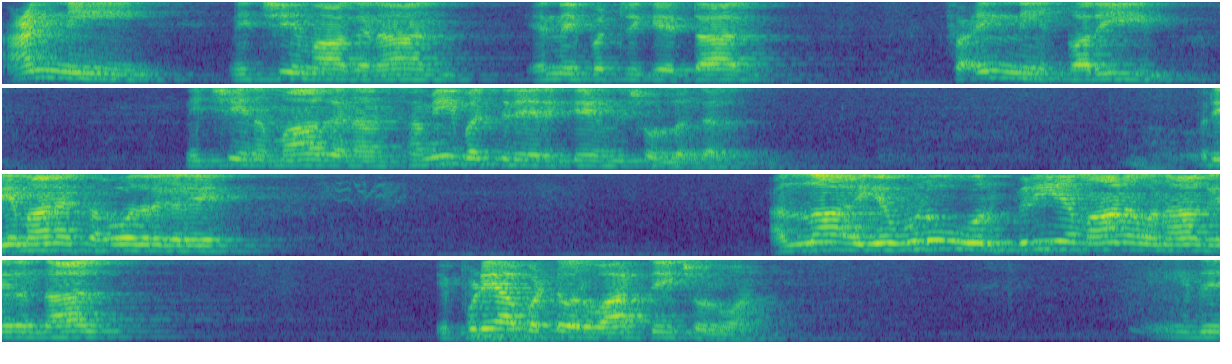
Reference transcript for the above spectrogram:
அன்னி நிச்சயமாக நான் என்னை பற்றி கேட்டால் ஃபைன்னி கரீப் நிச்சயமாக நான் சமீபத்தில் இருக்கேன் என்று சொல்லுங்கள். பிரியமான சகோதரர்களே அல்லாஹ் எவ்வளவு ஒரு பிரியமானவனாக இருந்தால் இப்படியாப்பட்ட ஒரு வார்த்தையை சொல்வான். இது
